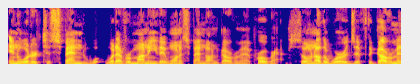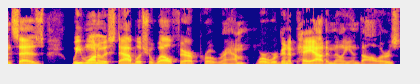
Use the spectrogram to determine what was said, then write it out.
in order to spend whatever money they want to spend on government programs. So, in other words, if the government says, we want to establish a welfare program where we're going to pay out a million dollars,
